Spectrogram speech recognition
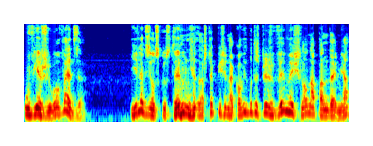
uwierzyło wedze? Ile w związku z tym nie zaszczepi się na COVID, bo to jest przecież wymyślona pandemia,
